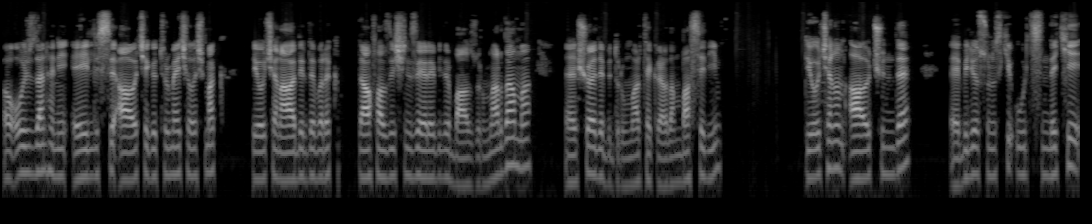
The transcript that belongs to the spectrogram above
O o yüzden hani A50'si A3'e götürmeye çalışmak Dio-chan A1'de bırakıp daha fazla işinize yarayabilir bazı durumlarda ama e, şöyle de bir durum var tekrardan bahsedeyim. Dio-chan'ın A3'ünde e, biliyorsunuz ki ultisindeki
